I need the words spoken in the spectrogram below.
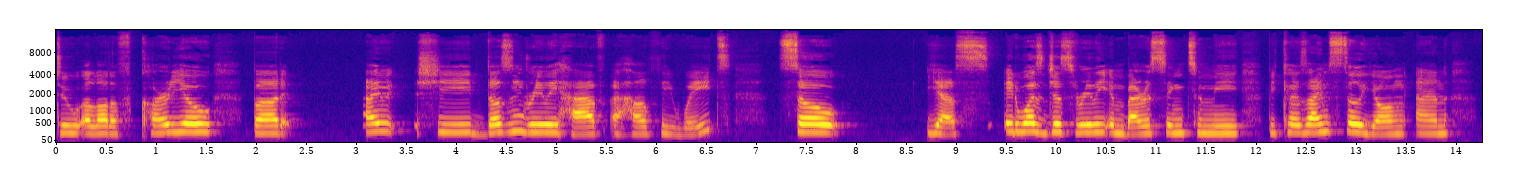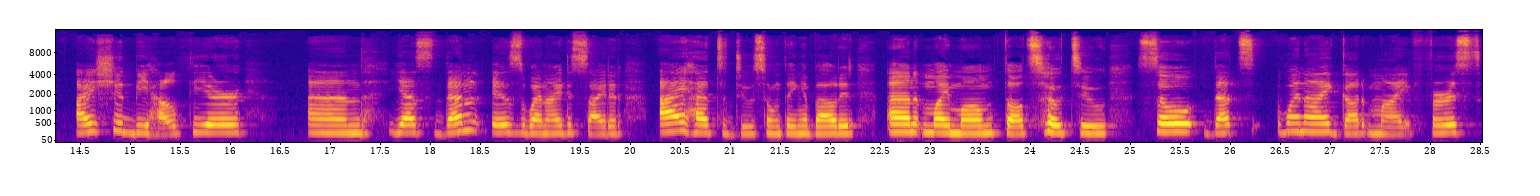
do a lot of cardio, but I she doesn't really have a healthy weight. So, yes, it was just really embarrassing to me because I'm still young and I should be healthier. And yes, then is when I decided I had to do something about it, and my mom thought so too. So that's when I got my first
